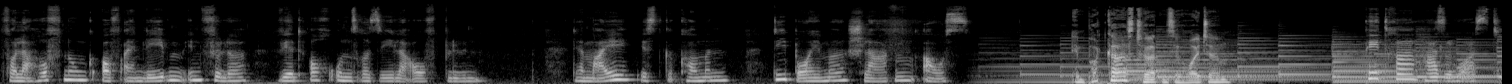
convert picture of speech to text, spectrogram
Voller Hoffnung auf ein Leben in Fülle wird auch unsere Seele aufblühen. Der Mai ist gekommen, die Bäume schlagen aus. Im Podcast hörten Sie heute Petra Haselhorst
